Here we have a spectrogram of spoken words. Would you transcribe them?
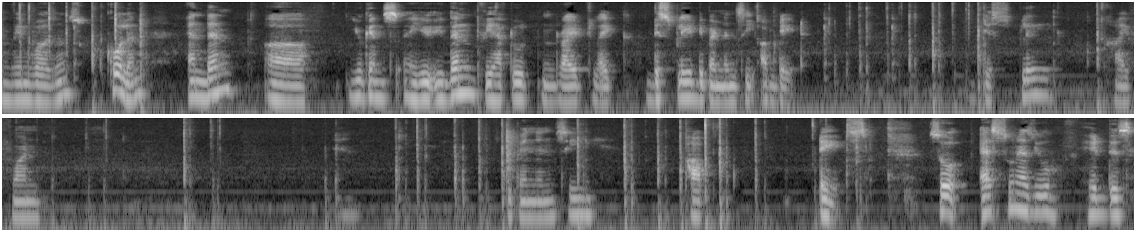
mvn versions colon and then uh, you can you then we have to write like display dependency update. Display hyphen dependency updates so as soon as you hit this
